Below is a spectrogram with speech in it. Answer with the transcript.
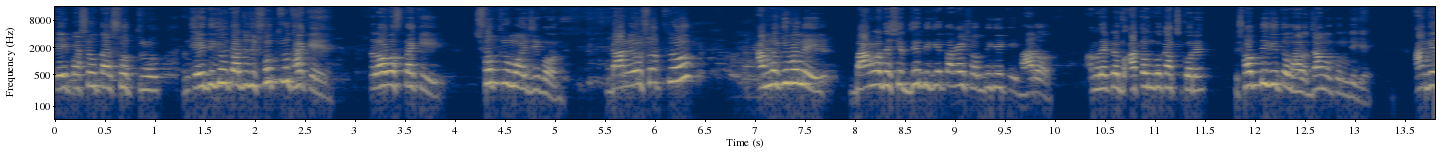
এই পাশেও তার শত্রু এই দিকেও তার যদি শত্রু থাকে, তাহলে অবস্থা কি? শত্রুময় জীবন। ডানেও শত্রু, আমরা কি বলি? বাংলাদেশের যেদিকে তাকাই সব দিকে কি? ভারত। আমাদের একটা আতঙ্ক কাজ করে। সব দিকেই তো ভারত, জানো কোন দিকে? আগে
